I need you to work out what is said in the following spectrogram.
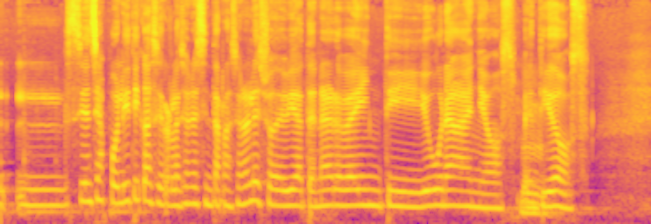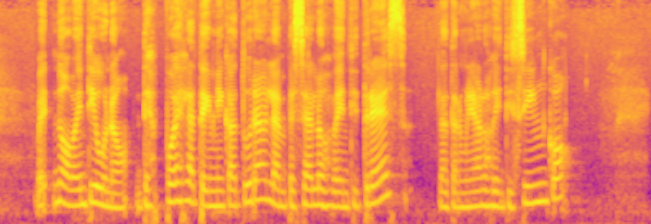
ciencias políticas y relaciones internacionales yo debía tener 21 años, 22. Mm. No, 21. Después la tecnicatura la empecé a los 23, la terminé a los 25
